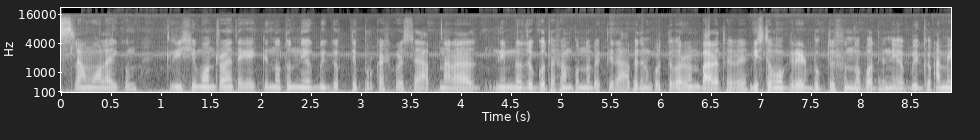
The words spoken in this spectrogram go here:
আসসালামু আলাইকুম। কৃষি মন্ত্রণালয় থেকে একটি নতুন নিয়োগ বিজ্ঞপ্তি প্রকাশ করেছে। আপনারা নিম্ন যোগ্যতা সম্পন্ন ব্যক্তিরা আবেদন করতে পারবেন। ভারত হবে বিশতম গ্রেডভুক্ত শূন্য পদে নিয়োগ বিজ্ঞপ্তি। আমি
